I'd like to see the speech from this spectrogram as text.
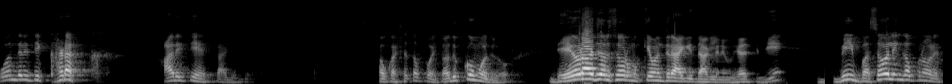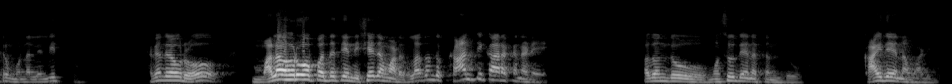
ಒಂದು ರೀತಿ ಖಡಕ್ ಆ ರೀತಿ ಹೆಸರಾಗಿದ್ದು. ಅವಕಾಶ ತಪ್ಪೋಯ್ತು. ಅದಕ್ಕೂ ಮೊದಲು ದೇವರಾಜ ಅರಸು ಅವರು ಮುಖ್ಯಮಂತ್ರಿ ಆಗಿದ್ದಾಗಲೇ ನೀವು ಹೇಳ್ತೀನಿ. ಬಿ. ಬಸವಲಿಂಗಪ್ಪನವ್ರ ಹೆಸರು ಮುನ್ನೆಲೆಯಲ್ಲಿ ಇತ್ತು. ಯಾಕಂದ್ರೆ ಅವರು ಮಲ ಹೊರುವ ಪದ್ಧತಿಯ ನಿಷೇಧ ಮಾಡಿದ್ರಲ್ಲ, ಅದೊಂದು ಕ್ರಾಂತಿಕಾರಕ ನಡೆ. ಅದೊಂದು ಮಸೂದೆಯನ್ನು ತಂದು ಕಾಯ್ದೆಯನ್ನು ಮಾಡಿದ್ದು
